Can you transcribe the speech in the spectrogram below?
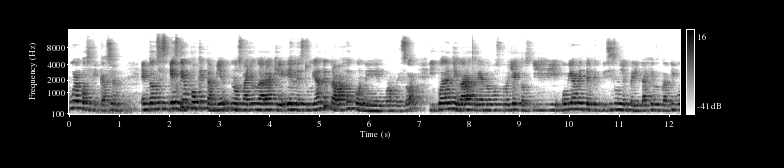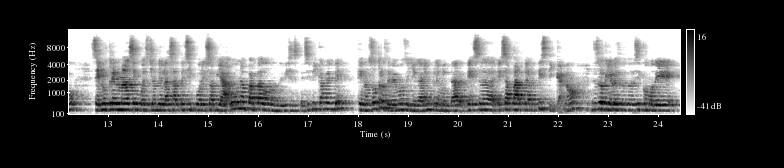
pura clasificación. Entonces, este enfoque también nos va a ayudar a que el estudiante trabaje con el profesor y puedan llegar a crear nuevos proyectos. Y obviamente el criticismo y el peritaje educativo se nutren más en cuestión de las artes y por eso había un apartado donde dice específicamente que nosotros debemos de llegar a implementar esa, esa parte artística, ¿no? Eso es lo que yo les quiero decir como de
